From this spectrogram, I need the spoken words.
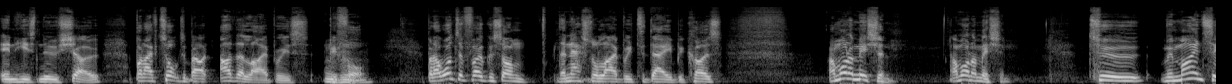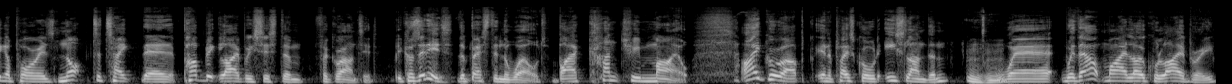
in his new show. But I've talked about other libraries Mm-hmm. before. But I want to focus on the National Library today because I'm on a mission. I'm on a mission to remind Singaporeans not to take their public library system for granted because it is the best in the world by a country mile. I grew up in a place called East London mm-hmm. where without my local library,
